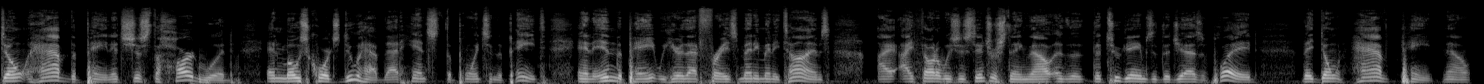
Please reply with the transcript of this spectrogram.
don't have the paint. It's just the hardwood, and most courts do have that. Hence the points in the paint and in the paint. We hear that phrase many, many times. I, I thought it was just interesting. Now the the two games that the Jazz have played they don't have paint. Now,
